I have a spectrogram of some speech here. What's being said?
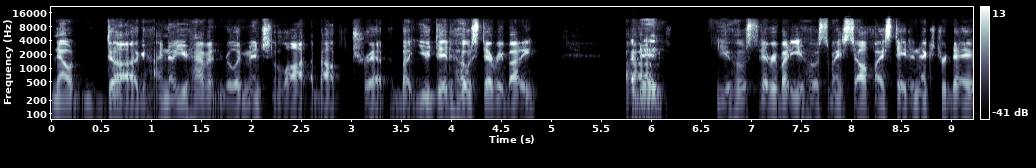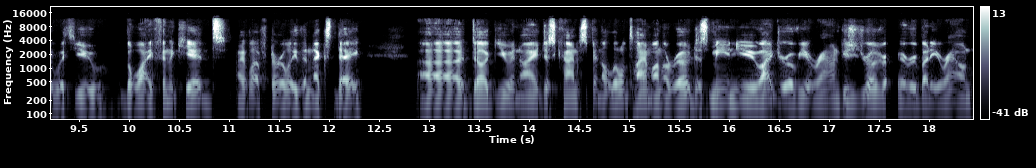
Now, Doug, I know you haven't really mentioned a lot about the trip, but you did host everybody. I did. Um, you hosted everybody. You hosted myself. I stayed an extra day with you, the wife, and the kids. I left early the next day. Uh, Doug, you and I just kind of spent a little time on the road, just me and you. I drove you around because you drove everybody around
